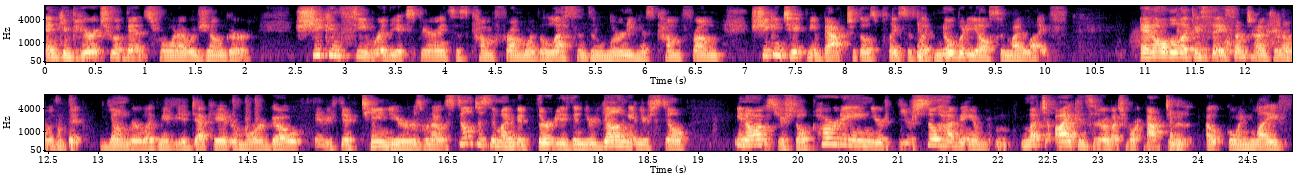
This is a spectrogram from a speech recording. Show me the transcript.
and compare it to events from when I was younger. She can see where the experience has come from, where the lessons and learning has come from. She can take me back to those places like nobody else in my life. And although, like I say, sometimes when I was a bit younger, like maybe a decade or more ago, maybe 15 years, when I was still just in my mid 30s, and you're young and you're still, you know, you're still partying, you're you're still having a much I consider a much more active and outgoing life,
